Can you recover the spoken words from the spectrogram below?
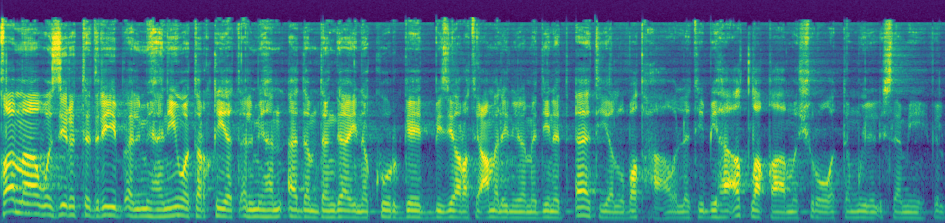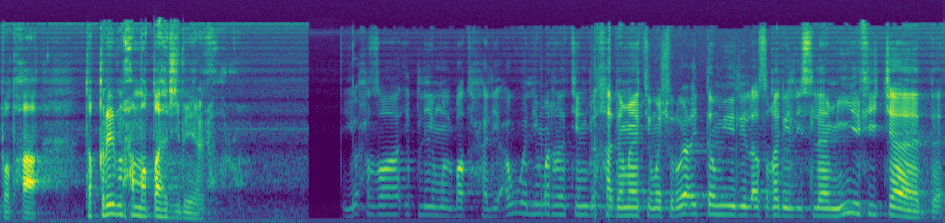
قام وزير التدريب المهني وترقية المهن آدم دنجاي نكور جيت بزيارة عمل إلى مدينة آتية البطحة والتي بها أطلق مشروع التمويل الإسلامي في البطحة. تقرير محمد طاهر جبريل الحوار يحظى إقليم البطحة لأول مرة بخدمات مشروع التمويل الأصغر الإسلامي في تشاد.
